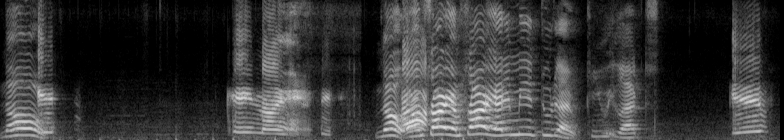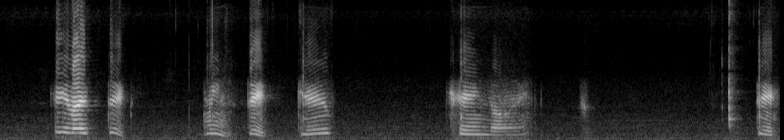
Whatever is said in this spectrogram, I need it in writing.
No. K9 stick. No. I'm ah. sorry. I'm sorry. I didn't mean to do that. Can you relax? Give K9 stick. I mean steak. Give K9 stick.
